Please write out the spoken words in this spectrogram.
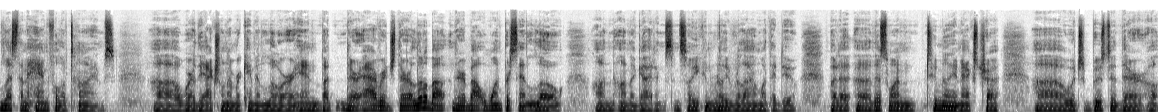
less than a handful of times uh, where the actual number came in lower. And but their average, they're a little about they're about one percent low on on the guidance, and so you can really rely on what they do. But uh, uh, this one, two million extra, uh, which boosted their uh,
